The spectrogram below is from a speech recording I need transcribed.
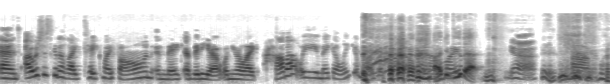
And I was just gonna like take my phone and make a video. And you're like, "How about we make a Lincoln project?" I, I could do that. Yeah. Um,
